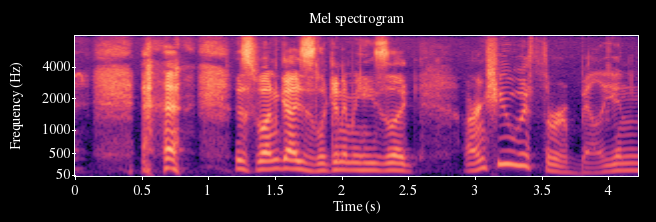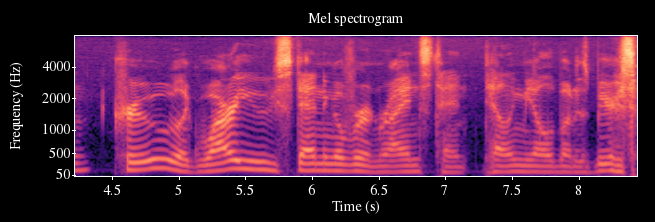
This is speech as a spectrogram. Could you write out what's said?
this one guy's looking at me. He's like, "Aren't you with the Rebellion crew? Like, why are you standing over in Ryan's tent telling me all about his beers?"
